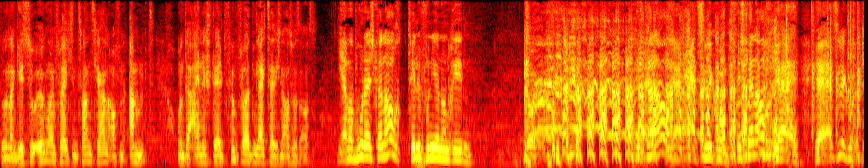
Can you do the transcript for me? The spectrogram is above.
So, und dann gehst du irgendwann vielleicht in 20 Jahren auf ein Amt und der eine stellt fünf Leuten gleichzeitig einen Ausweis aus. Ja, aber Bruder, ich kann auch telefonieren und reden. So. Ich kann auch, Ja, herzlichen Glückwunsch. ich kann auch, Ja, ja, herzlichen Glückwunsch.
